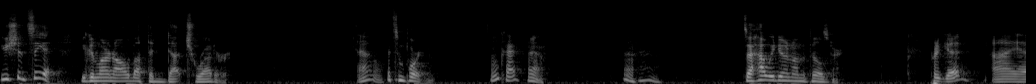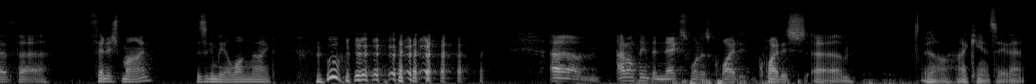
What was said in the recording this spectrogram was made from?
You should see it. You can learn all about the Dutch rudder. Oh, It's important. okay. Yeah. yeah. So how are we doing on the Pilsner? Pretty good. I have uh, finished mine. This is gonna be a long night. Um, I don't think the next one is quite quite as. Um, well, I can't say that.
